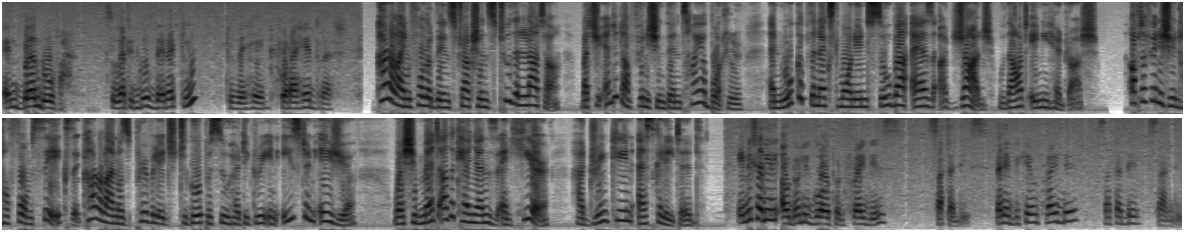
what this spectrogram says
and bend over so that it goes direct to, to the head for a head rush. Caroline followed the instructions to the latter, but she ended up finishing the entire bottle and woke up the next morning sober as a judge without any head rush. After finishing her Form 6, Caroline was privileged to go pursue her degree in Eastern Asia, where she met other Kenyans and here her drinking escalated. Initially, I would only go out on Fridays, Saturdays. Then it became Friday, Saturday, Sunday.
